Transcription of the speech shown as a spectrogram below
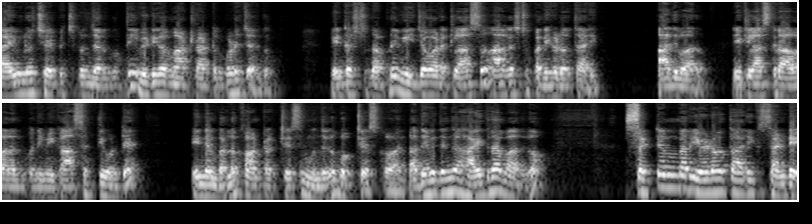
లైవ్లో చేపించడం జరుగుతుంది విడిగా మాట్లాడటం కూడా జరుగుతుంది ఇంట్రెస్ట్ ఉన్నప్పుడు విజయవాడ క్లాసు ఆగస్టు పదిహేడవ తారీఖు ఆదివారం. ఈ క్లాస్కి రావాలనుకుని మీకు ఆసక్తి ఉంటే ఈ నెంబర్లో కాంటాక్ట్ చేసి ముందుగా బుక్ చేసుకోవాలి. అదేవిధంగా హైదరాబాద్లో సెప్టెంబర్ ఏడవ తారీఖు సండే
